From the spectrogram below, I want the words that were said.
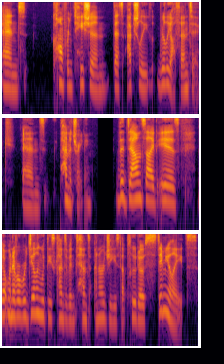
and confrontation that's actually really authentic and penetrating. The downside is that whenever we're dealing with these kinds of intense energies that Pluto stimulates,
